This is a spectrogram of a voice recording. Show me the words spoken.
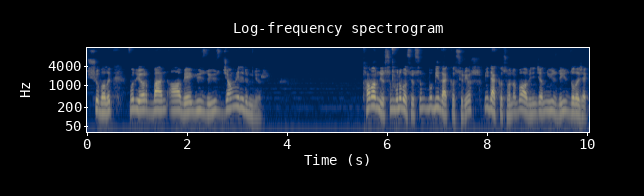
Şu balık. Bu diyor ben abiye %100 can veririm diyor. Tamam diyorsun bunu basıyorsun. Bu bir dakika sürüyor. Bir dakika sonra bu abinin canı %100 dolacak.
